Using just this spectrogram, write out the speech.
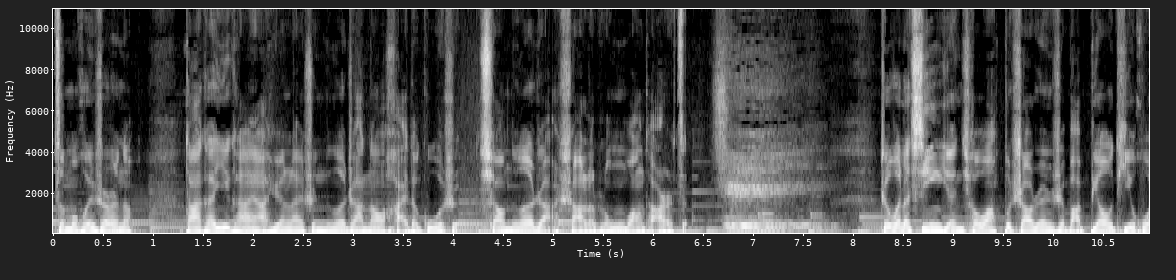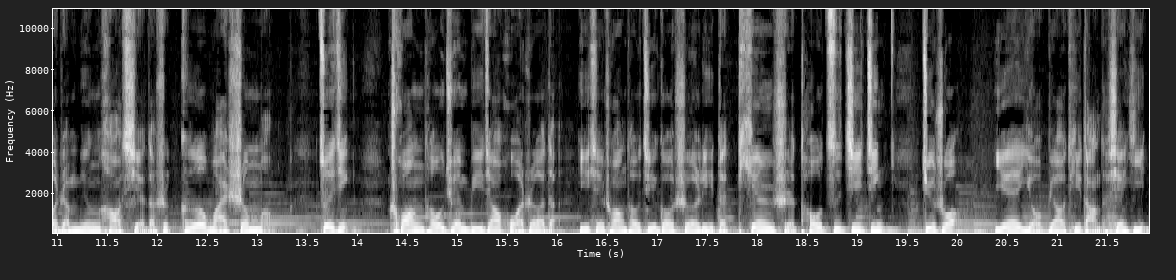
怎么回事呢？打开一看呀，原来是哪吒闹海的故事。小哪吒杀了龙王的儿子。这为了吸引眼球啊，不少人是把标题或者名号写的是格外生猛。最近，创投圈比较火热的一些创投机构设立的天使投资基金，据说也有标题党的嫌疑。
